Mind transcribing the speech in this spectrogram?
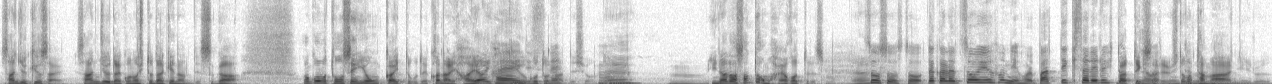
39歳、30代、この人だけなんですが、これも当選4回ということで、かなり早いっていうことなんでしょうね。うん、稲田さんとかも早かったですもんね。そうそうそう。だからそういうふうにほら抜擢される人抜擢される人もたまにいる。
